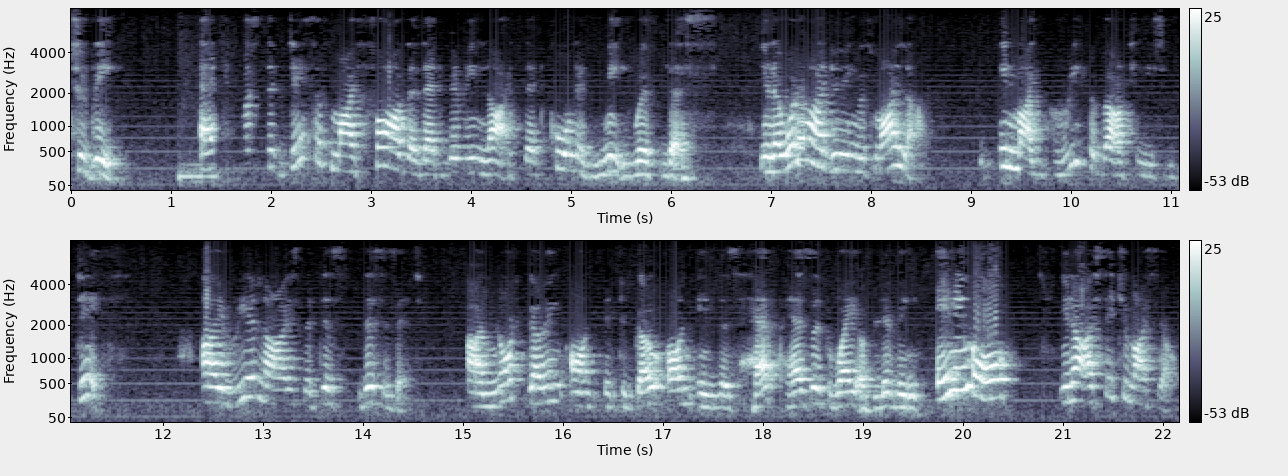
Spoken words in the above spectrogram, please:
to be. And the death of my father that very night that cornered me with this. You know, what am I doing with my life? In my grief about his death, I realized that this, this is it. I'm not going on to go on in this haphazard way of living anymore. You know, I said to myself,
